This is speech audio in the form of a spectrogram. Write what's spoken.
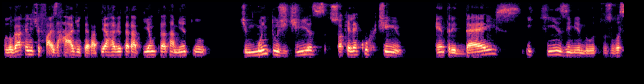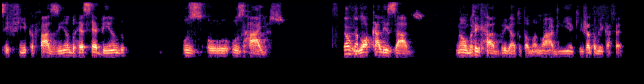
O lugar que a gente faz radioterapia, a radioterapia é um tratamento de muitos dias, só que ele é curtinho. Entre 10 e 15 minutos você fica fazendo, recebendo os, os, os raios é localizados. Não, obrigado, obrigado. Estou tomando uma aguinha aqui, já tomei café.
